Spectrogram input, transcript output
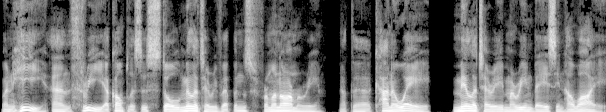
when he and three accomplices stole military weapons from an armory at the Kaneohe military marine base in Hawaii.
